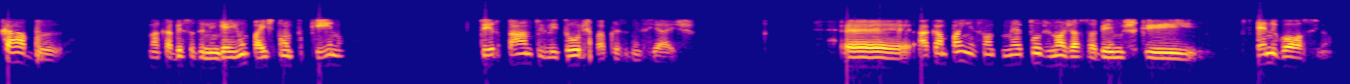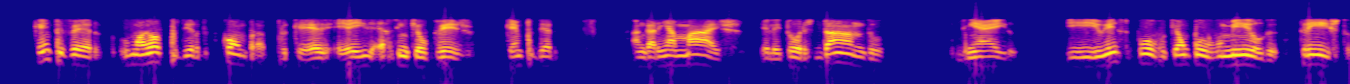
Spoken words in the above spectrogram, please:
cabe na cabeça de ninguém, um país tão pequeno, ter tantos eleitores para presidenciais. É, a campanha em São Tomé, todos nós já sabemos que é negócio. Quem tiver o maior poder de compra, porque é, é assim que eu vejo, quem puder angariar mais eleitores, dando dinheiro, e esse povo, que é um povo humilde, triste,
